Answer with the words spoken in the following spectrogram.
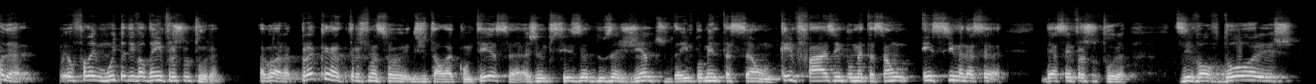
Olha, eu falei muito a nível da infraestrutura. Agora, para que a transformação digital aconteça, a gente precisa dos agentes da implementação. Quem faz a implementação em cima dessa, dessa infraestrutura? Desenvolvedores,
